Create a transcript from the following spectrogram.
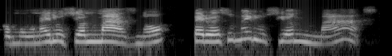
como una ilusión más, ¿no? Pero es una ilusión más.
